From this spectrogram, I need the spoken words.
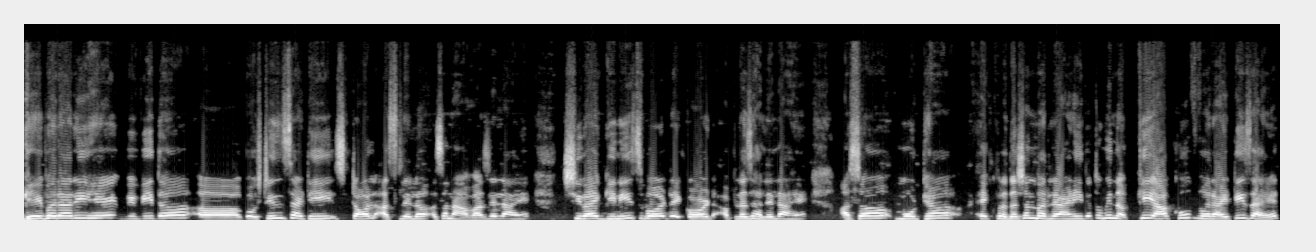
घे भरारी हे विविध गोष्टींसाठी स्टॉल असलेलं असं नावाजलेलं आहे. शिवाय गिनीज वर्ल्ड रेकॉर्ड आपलं झालेलं आहे. असं मोठ्या एक प्रदर्शन भरलं आहे आणि इथे तुम्ही नक्की या. खूप व्हरायटीज आहेत.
